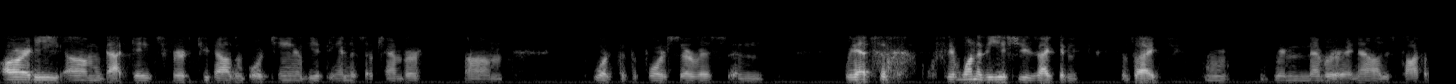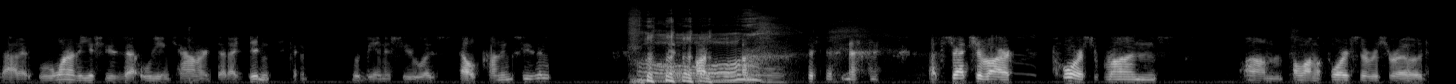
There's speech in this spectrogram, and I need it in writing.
already um, got dates for 2014. It'll be at the end of September. Um, worked with the Forest Service, and we had some. One of the issues I can, since I mm, remember right now, I'll just talk about it. One of the issues that we encountered that I didn't think would be an issue was elk hunting season. Oh. a stretch of our course runs um, along a Forest Service road,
